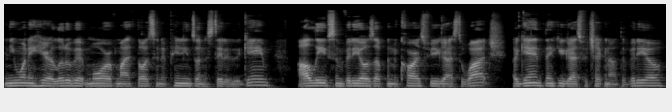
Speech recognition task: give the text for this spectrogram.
and you want to hear a little bit more of my thoughts and opinions on the state of the game, I'll leave some videos up in the cards for you guys to watch. Again, thank you guys for checking out the video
